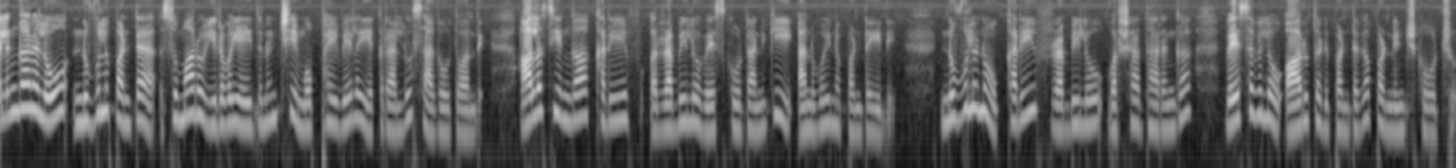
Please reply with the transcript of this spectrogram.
తెలంగాణలో నువ్వుల పంట సుమారు ఇరవై ఐదు నుంచి ముప్పై వేల ఎకరాల్లో సాగవుతోంది. ఆలస్యంగా ఖరీఫ్ రబీలో వేసుకోవటానికి అనువైన పంట ఇది. నువ్వులను ఖరీఫ్ రబీలో వర్షాధారంగా వేసవిలో ఆరుతడి పంటగా పండించుకోవచ్చు.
